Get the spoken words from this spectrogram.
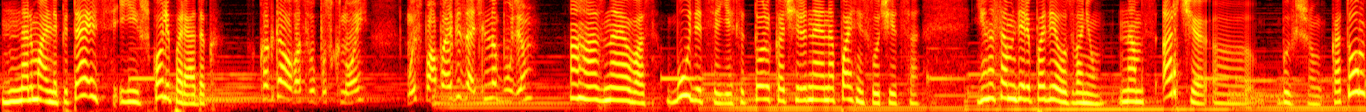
Нормально питаюсь и в школе порядок. Когда у вас выпускной? Мы с папой обязательно будем. Ага, знаю вас. Будете, если только очередная напасть не случится. Я на самом деле по делу звоню. Нам с Арчи, э, бывшим котом,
